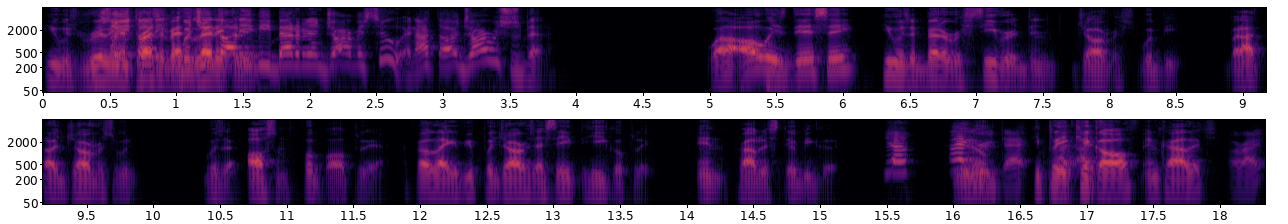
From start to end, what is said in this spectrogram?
he was really so thought he- impressive but you thought he'd be better than Jarvis too, and I thought Jarvis was better. well, I always did say he was a better receiver than Jarvis would be, but I thought Jarvis would was an awesome football player. I felt like if you put Jarvis at safety, he'd go play and probably still be good. Yeah, I You know, agree with that. He played I- I- kickoff in college All right.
